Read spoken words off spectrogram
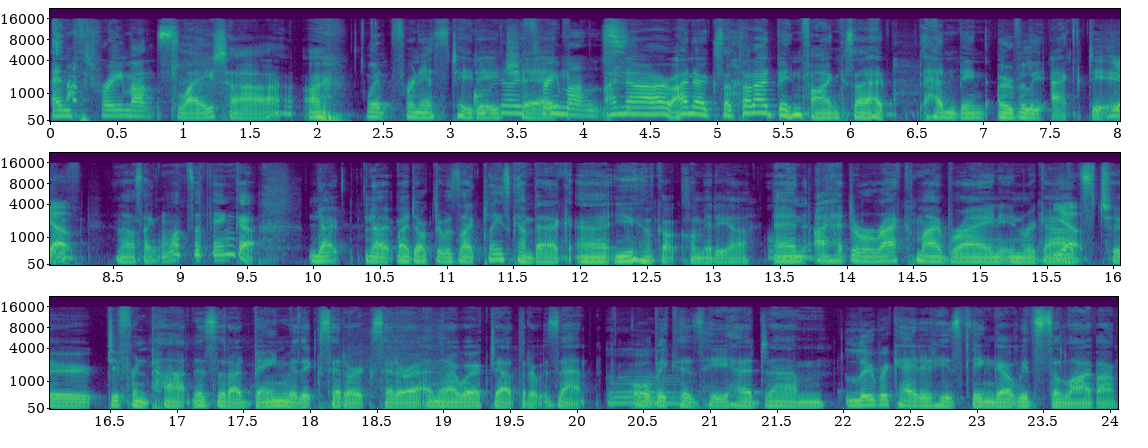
And three months later, I went for an STD Oh, no, check. three months. I know, I know, because I thought I'd been fine because I had, hadn't been overly active. Yep. And I was like, what's a finger? Nope, nope. My doctor was like, please come back. Uh, you have got chlamydia. And I had to rack my brain in regards Yep. to different partners that I'd been with, et cetera, et cetera. And then I worked out that it was that. All because he had um, lubricated his finger with saliva.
